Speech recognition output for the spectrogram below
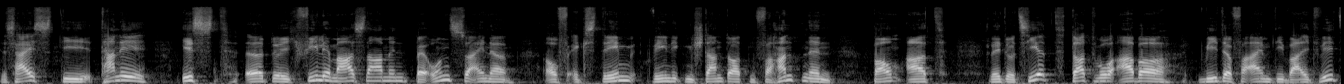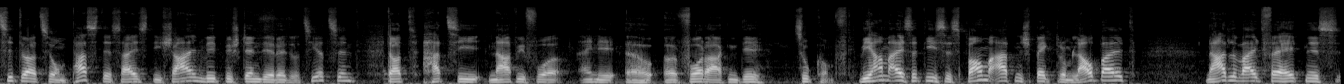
Das heißt, die Tanne ist äh, durch viele Maßnahmen bei uns zu einer auf extrem wenigen Standorten vorhandenen Baumart reduziert. Dort, wo aber wieder vor allem die Wald-Wild-Situation passt, das heißt, die Schalenwildbestände reduziert sind, dort hat sie nach wie vor eine äh, hervorragende Zukunft. Wir haben also dieses Baumartenspektrum Laubwald, Nadelwaldverhältnis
